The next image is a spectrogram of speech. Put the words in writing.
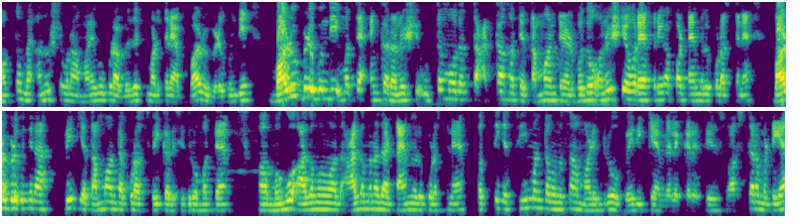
ಮತ್ತೊಮ್ಮೆ ಅನುಷ್ ಅವರ ಮನೆಗೂ ಕೂಡ ವಿಸಿಟ್ ಮಾಡ್ತಾರೆ. ಬಾಳು ಬೆಳಗುಂದಿ. ಬಾಳು ಬೆಳಗುಂದಿ ಮತ್ತೆ ಆಂಕರ್ ಅನುಶ್ರೀ ಉತ್ತಮವಾದಂತ ಅಕ್ಕ ಮತ್ತೆ ತಮ್ಮ ಅಂತ ಹೇಳ್ಬೋದು. ಅನುಶ್ರೀ ಅವರ ಸರಿಗಪ್ಪ ಟೈಮ್ ನಲ್ಲೂ ಕೂಡ ಅಷ್ಟೇನೆ. ಬಾಳು ಬೆಳಗುಂದಿನ ಪ್ರೀತಿಯ ತಮ್ಮ ಅಂತ ಕೂಡ ಸ್ವೀಕರಿಸಿದ್ರು. ಮತ್ತೆ ಮಗು ಆಗಮನವಾದ ಆಗಮನದ ಟೈಮ್ ನಲ್ಲೂ ಕೂಡ ಅಷ್ಟೇನೆ. ಪತ್ತಿಗೆ ಸೀಮಂತವನ್ನು ಸಹ ಮಾಡಿದ್ರು. ವೇದಿಕೆಯ ಮೇಲೆ ಕರೆಸಿ. ಸೊ, ಅಷ್ಟರ ಮಟ್ಟಿಗೆ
